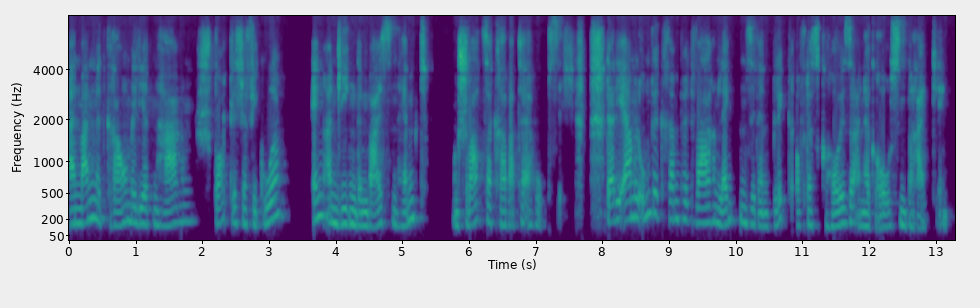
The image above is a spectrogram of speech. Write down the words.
Ein Mann mit grau melierten Haaren, sportlicher Figur, eng anliegendem weißen Hemd und schwarzer Krawatte erhob sich. Da die Ärmel umgekrempelt waren, lenkten sie den Blick auf das Gehäuse einer großen Breitling.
